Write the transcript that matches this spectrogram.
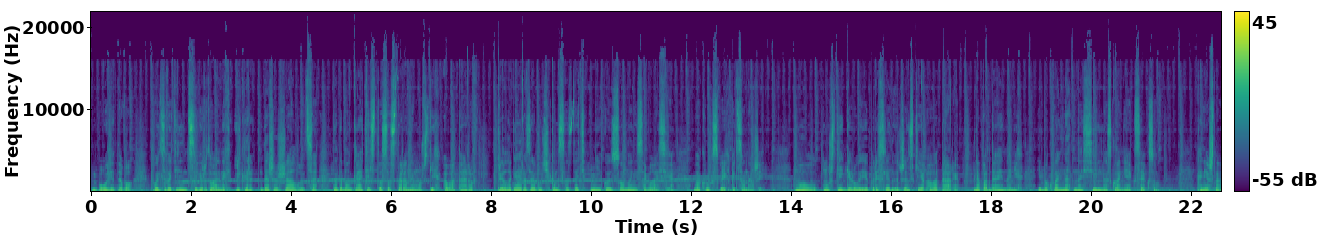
Более того, пользовательницы виртуальных игр даже жалуются на домогательство со стороны мужских аватаров – предлагая разработчикам создать некую зону несогласия вокруг своих персонажей. Мол, мужские герои преследуют женские аватары, нападая на них и буквально насильно склоняя к сексу. Конечно,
